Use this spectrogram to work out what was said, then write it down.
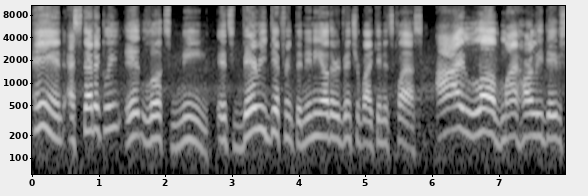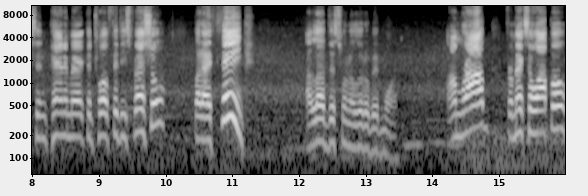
And aesthetically, it looks mean. It's very different than any other adventure bike in its class. I love my Harley Davidson Pan America 1250 Special, but I think I love this one a little bit more. I'm Rob from Exo Apo.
